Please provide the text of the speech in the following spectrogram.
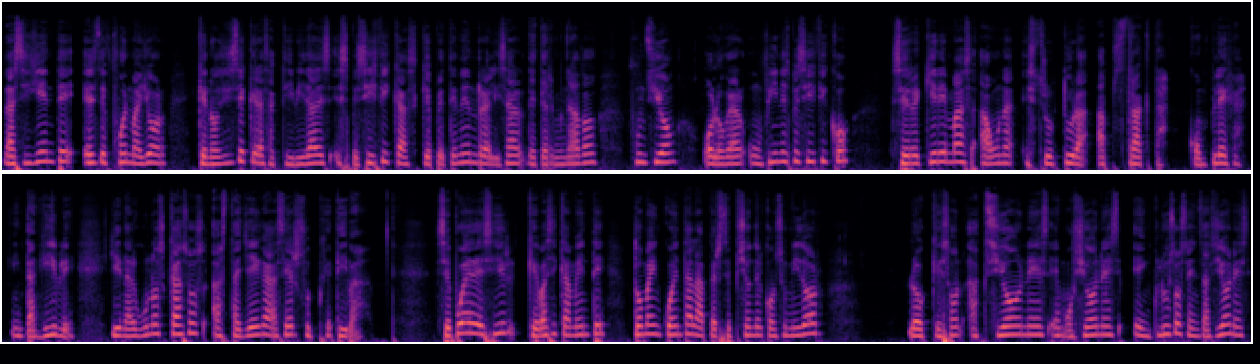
La siguiente es de Fuenmayor, que nos dice que las actividades específicas que pretenden realizar determinada función o lograr un fin específico, se requiere más a una estructura abstracta, compleja, intangible y en algunos casos hasta llega a ser subjetiva. Se puede decir que básicamente toma en cuenta la percepción del consumidor, lo que son acciones, emociones e incluso sensaciones,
